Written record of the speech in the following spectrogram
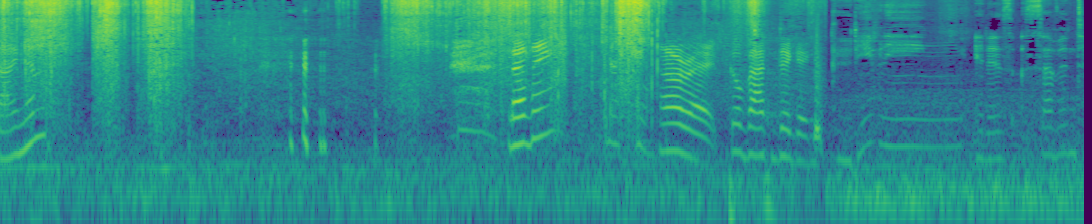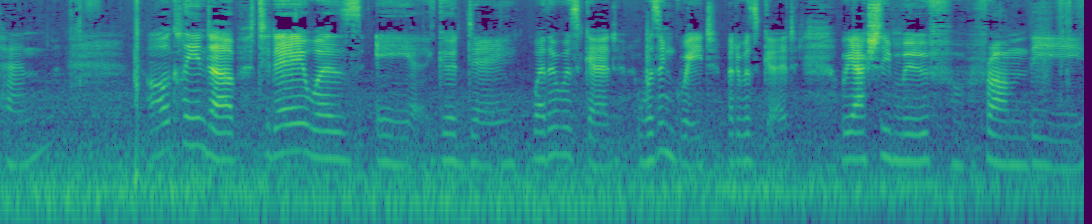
diamonds? Nothing? Nothing. All right, go back digging. Good evening. It is 7:10. All cleaned up. Today was a good day. Weather was good. It wasn't great, but it was good. We actually moved from the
